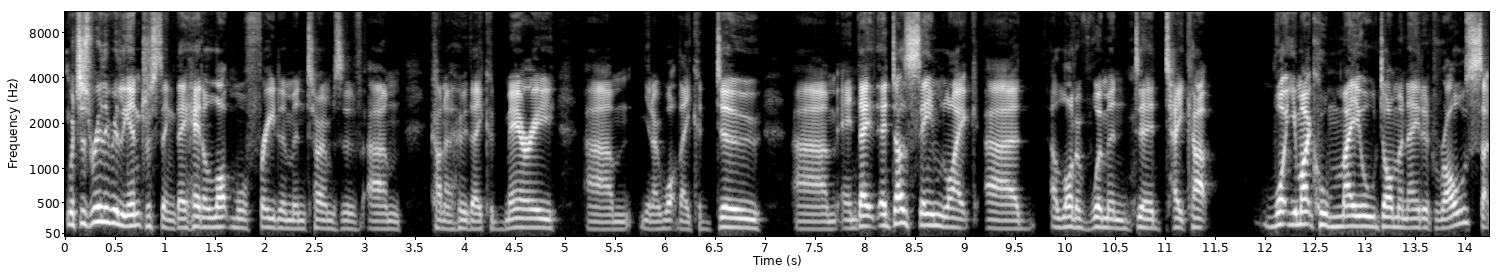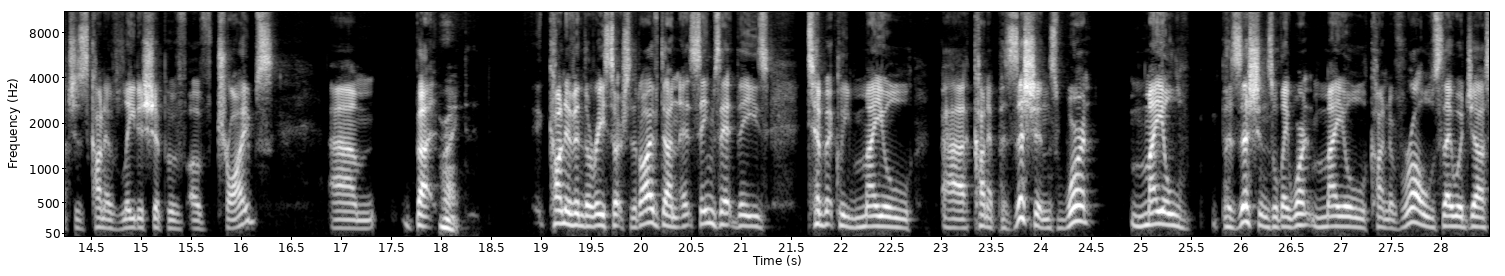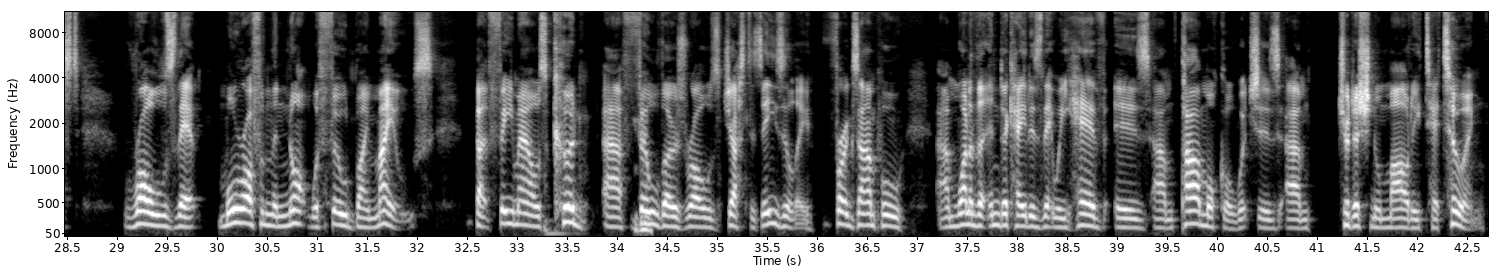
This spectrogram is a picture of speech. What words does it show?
which is really, really interesting. They had a lot more freedom in terms of um, kind of who they could marry, um, you know, what they could do. and they, it does seem like uh, a lot of women did take up what you might call male dominated roles, such as kind of leadership of, of tribes. Um, but right. kind of in the research that I've done, it seems that these typically male uh, kind of positions weren't male positions or they weren't male kind of roles. They were just roles that more often than not were filled by males. But females could uh, mm-hmm. fill those roles just as easily. For example, um, one of the indicators that we have is um, moko, which is um, traditional Maori tattooing.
